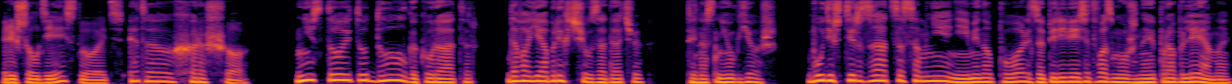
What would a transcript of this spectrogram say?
«Решил действовать? Это хорошо. Не стой тут долго, куратор. Давай я облегчу задачу. Ты нас не убьешь. Будешь терзаться сомнениями, но польза перевесит возможные проблемы.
